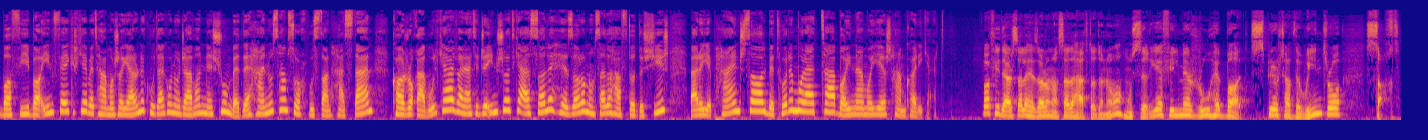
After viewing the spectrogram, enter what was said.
بافی با این فکر که به تماشاگران کودک و نوجوان نشون بده هنوز هم سرخپوستان هستن کار رو قبول کرد و نتیجه این شد که از سال 1976 برای پنج سال به طور مرتب با این نمایش همکاری کرد. بافی در سال 1979 موسیقی فیلم روح باد Spirit of the Wind رو ساخت.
